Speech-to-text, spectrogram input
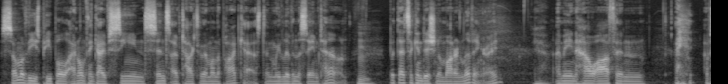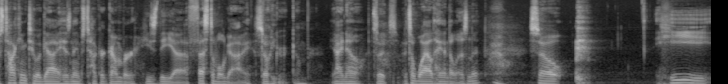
Some of these people I don't think I've seen since I've talked to them on the podcast and we live in the same town. But that's a condition of modern living, right? Yeah. I mean, how often? I, I was talking to a guy. His name's Tucker Gumber. He's the uh, festival guy. So he, Tucker Gumber. yeah, I know. It's a it's a wild handle, isn't it? Wow. So he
